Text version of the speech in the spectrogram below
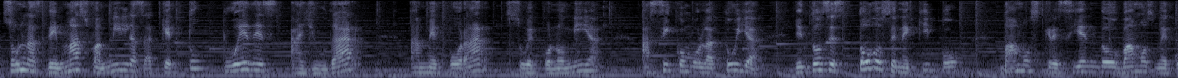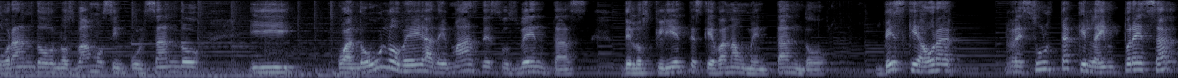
son las demás familias a que tú puedes ayudar a mejorar su economía, así como la tuya. Y entonces todos en equipo vamos creciendo, vamos mejorando, nos vamos impulsando y cuando uno ve además de sus ventas, de los clientes que van aumentando, ves que ahora resulta que la empresa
